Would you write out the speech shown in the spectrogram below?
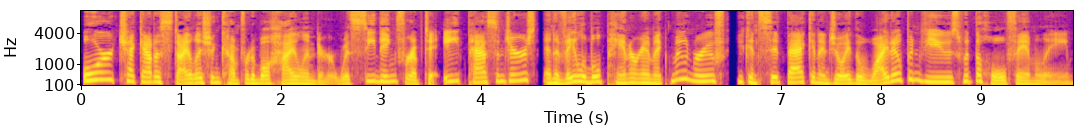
Or check out a stylish and comfortable Highlander with seating for up to eight passengers and available panoramic moonroof. You can sit back and enjoy the wide open views with the whole family.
